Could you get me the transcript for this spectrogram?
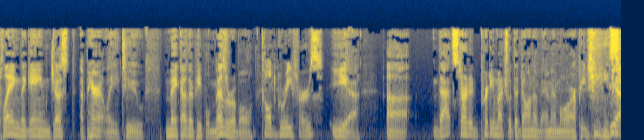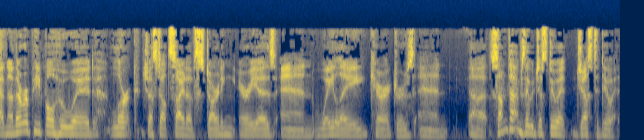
playing the game just apparently to make other people miserable, Called griefers. yeah, uh, that started pretty much with the dawn of MMORPGs. Yeah, now there were people who would lurk just outside of starting areas and waylay characters and uh, sometimes they would just do it just to do it.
